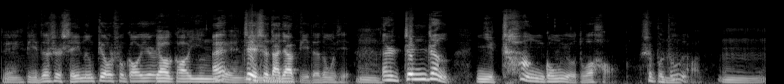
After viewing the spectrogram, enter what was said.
对，比的是谁能飙出高音飙高音，哎，这是大家比的东西。嗯，但是真正你唱功有多好是不重要的。嗯，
